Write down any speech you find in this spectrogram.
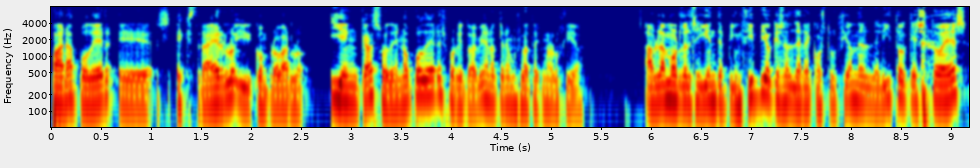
para poder eh, extraerlo y comprobarlo. Y en caso de no poder es porque todavía no tenemos la tecnología hablamos del siguiente principio, que es el de reconstrucción del delito, que esto es,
